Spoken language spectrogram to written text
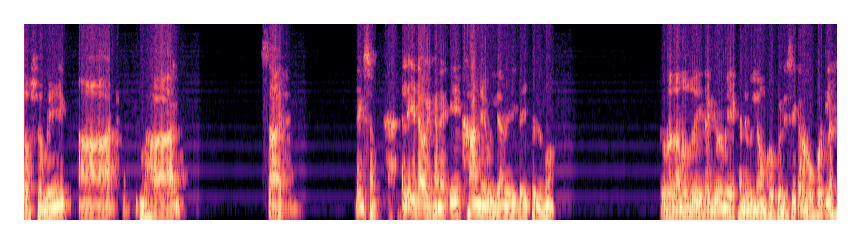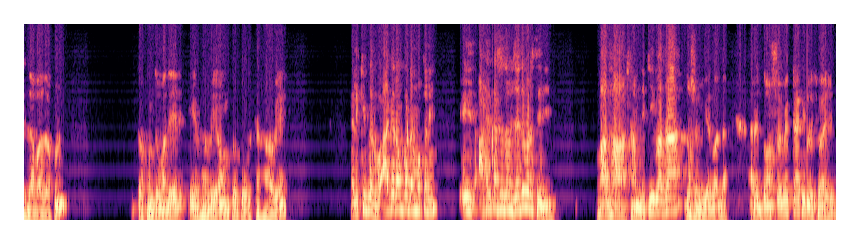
দশমিক আট ভাগ চার দেখছ? তাহলে এটাও এখানে এখানে বলে আমি এটাই ফেলব। তোমরা জানো যে এটাকেও আমি এখানে বলে অঙ্ক করেছি, কারণ উপর ক্লাসে যাবা যখন, তখন তোমাদের এভাবে অঙ্ক করতে হবে। তাহলে কি করব? আগের অঙ্কটার মতনই। এই আটের কাছে তুমি যেতে পারছি বাধা, সামনে কি বাধা? দশমিকের বাধা। আরে দশমিকটাকে লিখে আসব।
